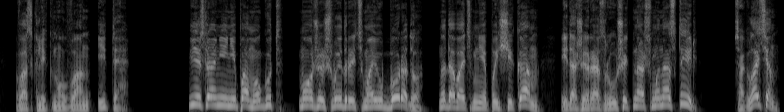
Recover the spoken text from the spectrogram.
— воскликнул Ван Ите. «Если они не помогут, можешь выдрать мою бороду, надавать мне по щекам и даже разрушить наш монастырь. Согласен?»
